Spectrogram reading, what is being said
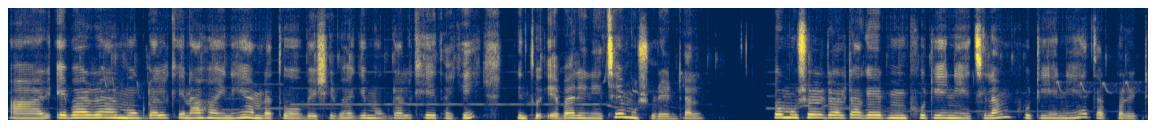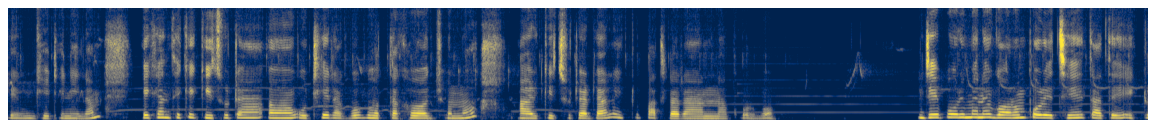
আর এবার আর মুগ ডাল কেনা হয়নি, আমরা তো বেশিরভাগই মুগ ডাল খেয়ে থাকি, কিন্তু এবার এনেছে মুসুরের ডাল তো মুসুরের ডালটা আগে ফুটিয়ে নিয়েছিলাম, ফুটিয়ে নিয়ে তারপরে ঘেটে নিলাম এখান থেকে কিছুটা উঠিয়ে রাখব ভর্তা খাওয়ার জন্য, আর কিছুটা ডাল একটু পাতলা রান্না করব। যে পরিমাণে গরম পড়েছে, তাতে একটু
